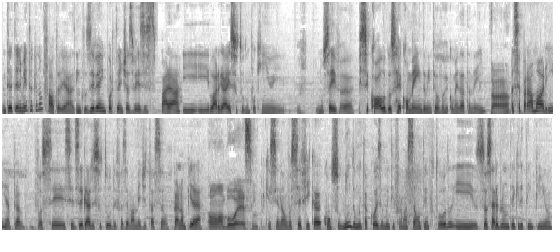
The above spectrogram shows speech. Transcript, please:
Entretenimento é que não falta, aliás. Inclusive é importante, às vezes, parar e, e largar isso tudo um pouquinho e. Não sei, eh, psicólogos recomendam, então eu vou recomendar também. Tá. Separar uma horinha pra você se desligar disso tudo e fazer uma meditação, pra não pirar. Ó, uma boa essa, hein? Porque senão você fica consumindo muita coisa, muita informação o tempo todo e o seu cérebro não tem aquele tempinho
